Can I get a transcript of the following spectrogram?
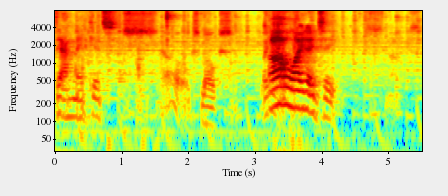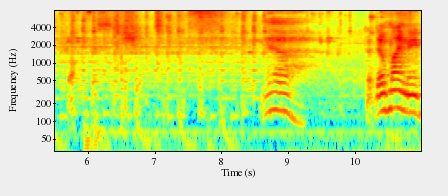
Damn medkits. Oh, smokes. Wait. Oh, why did I take? Smokes. Fuck this shit. Yeah. Don't- Don't mind me.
